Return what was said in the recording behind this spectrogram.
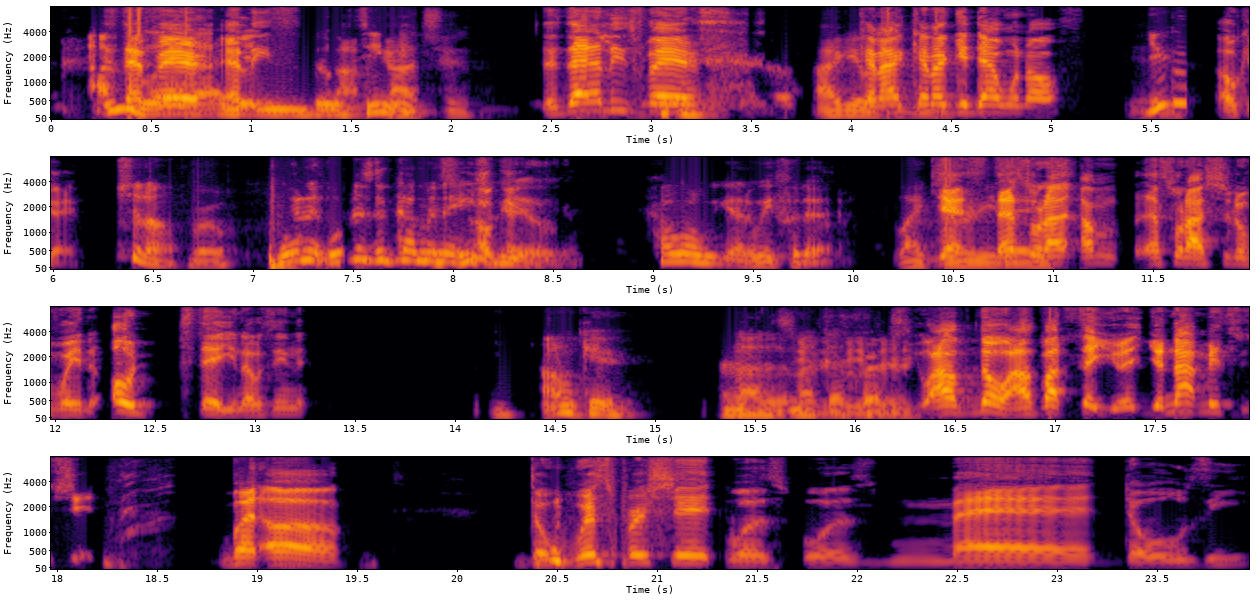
Is that fair? At least I got you. is that at least fair? I get Can I you can I get that one off? You can Okay. shut up, bro. When when is it coming to It's- okay. HBO? How long we gotta wait for that? like Yes, 30 that's what days. I I'm, that's what I should have waited. Oh, stay. You never seen it? I don't care. I'm not, I'm not that. Well, no, I was about to say you you're not missing shit. But uh the whisper shit was was mad dozy.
